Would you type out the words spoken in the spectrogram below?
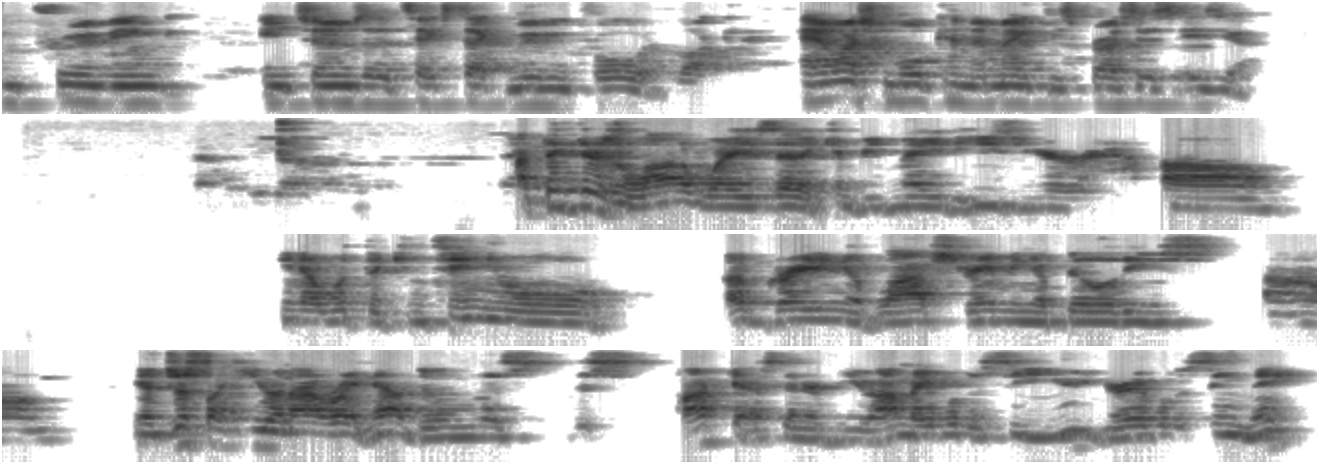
improving in terms of the tech stack moving forward? Like, how much more can they make this process easier? I think there's a lot of ways that it can be made easier. Um, you know, with the continual upgrading of live streaming abilities. Um, you know, just like you and I right now doing this this podcast interview, I'm able to see you. You're able to see me.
